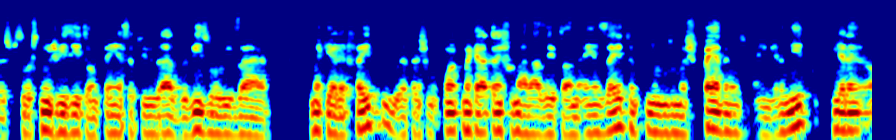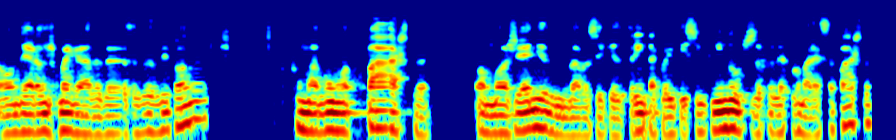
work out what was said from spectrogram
as pessoas que nos visitam têm essa possibilidade de visualizar como é que era feito, como é que era transformada a azeitona em azeite. Tínhamos umas pedras em granito, que era onde eram esmagadas essas azeitonas, formavam uma pasta homogénea, demorava cerca de 30 a 45 minutos a fazer formar essa pasta.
